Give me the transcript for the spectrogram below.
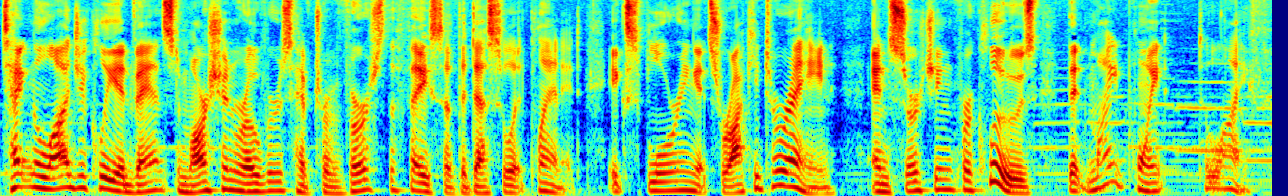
Technologically advanced Martian rovers have traversed the face of the desolate planet, exploring its rocky terrain and searching for clues that might point to life.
